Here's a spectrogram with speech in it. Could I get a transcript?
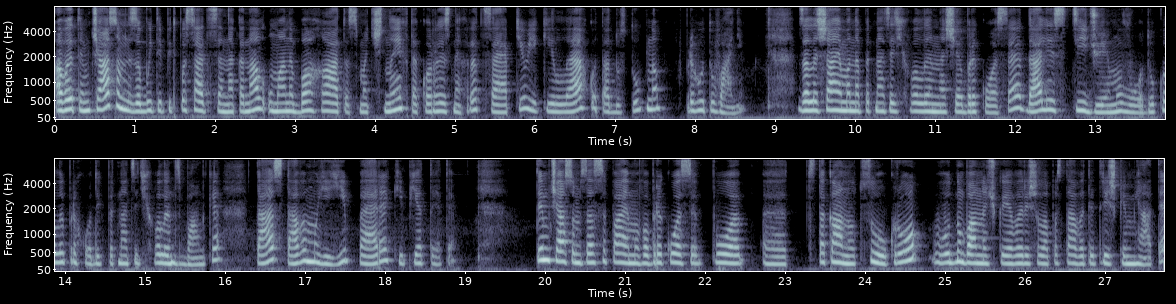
А ви тим часом не забудьте підписатися на канал. У мене багато смачних та корисних рецептів, які легко та доступно в приготуванні. Залишаємо на 15 хвилин наші абрикоси, далі стіджуємо воду, коли приходить 15 хвилин з банки, та ставимо її перекип'ятити. Тим часом засипаємо в абрикоси по е, стакану цукру. В одну баночку я вирішила поставити трішки м'яти.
